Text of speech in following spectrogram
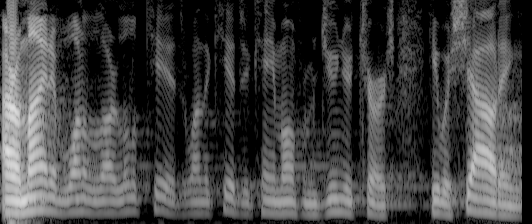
I reminded one of our little kids, one of the kids who came home from junior church. He was shouting,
